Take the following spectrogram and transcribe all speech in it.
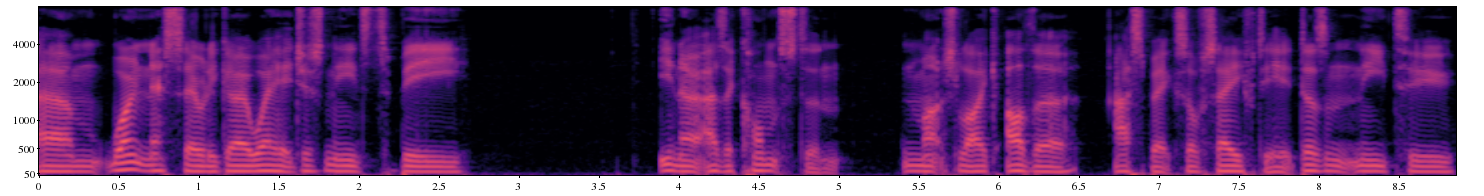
um, won't necessarily go away. It just needs to be, you know, as a constant, much like other aspects of safety. It doesn't need to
